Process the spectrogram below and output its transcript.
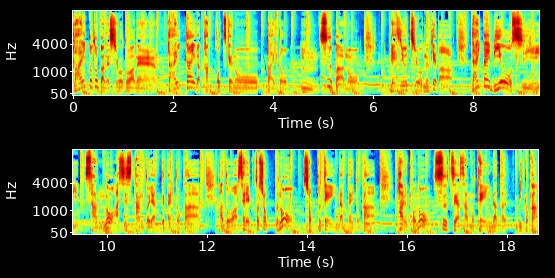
バイトとかね、仕事はね、大体がかっこつけのバイト。うん。スーパーのレジ打ちを抜けば、大体美容師さんのアシスタントやってたりとか、あとはセレクトショップのショップ店員だったりとか、パルコのスーツ屋さんの店員だったりとか、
